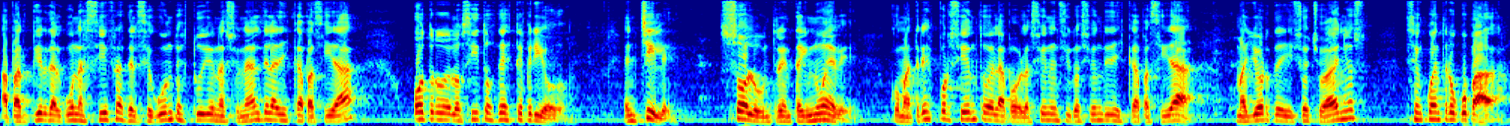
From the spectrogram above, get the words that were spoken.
a partir de algunas cifras del segundo Estudio Nacional de la Discapacidad, otro de los hitos de este periodo. En Chile, solo un 39,3% de la población en situación de discapacidad mayor de 18 años se encuentra ocupada.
